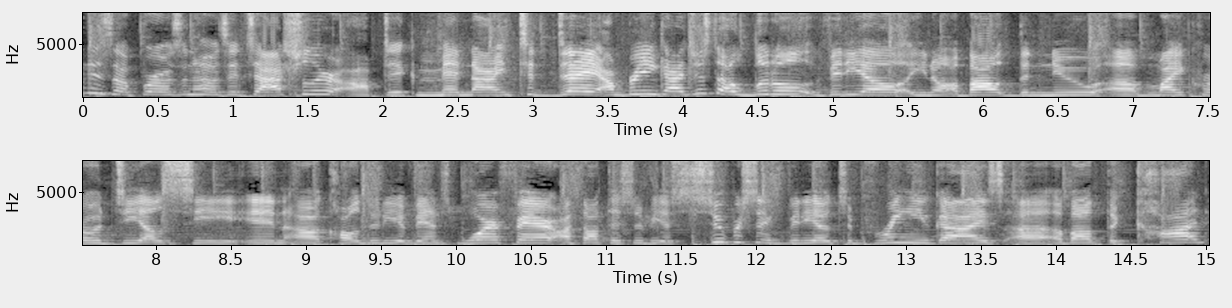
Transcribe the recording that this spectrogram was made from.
What is up bros and hoes? It's Ashley Optic MiDNiTE. Today I'm bringing you guys just a little video, you know, about the new uh, micro DLC in uh, Call of Duty Advanced Warfare. I thought this would be a super sick video to bring you guys uh, about the COD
